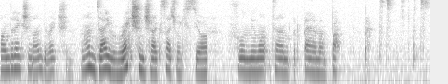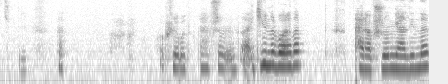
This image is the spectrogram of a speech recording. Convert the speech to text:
One Direction, One Direction. One Direction şarkısı açmak istiyor. Fool me one time. Hapşıramadım. Hapşıramıyorum. Ha, İki gündür bu arada her hapşırığım geldiğinde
